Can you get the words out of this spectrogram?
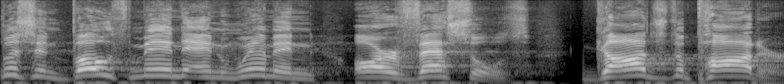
Listen, both men and women are vessels. God's the potter,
